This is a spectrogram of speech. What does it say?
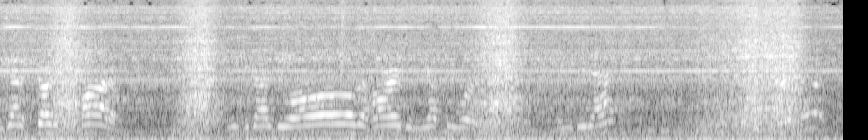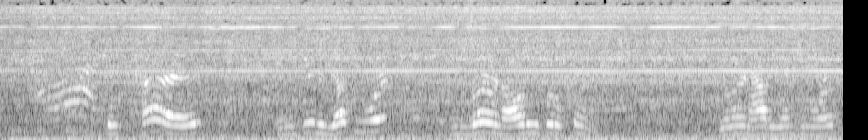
You got to start at the bottom. Means you got to do all the hard and yucky work. Can you do that? How to do it? Because when you do the yucky work, you learn all these little things. You learn how the engine works.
